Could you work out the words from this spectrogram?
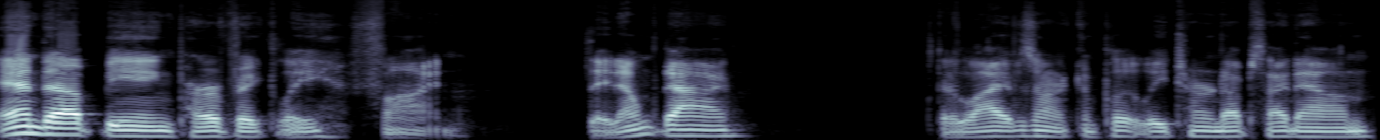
end up being perfectly fine. They don't die. Their lives aren't completely turned upside down.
